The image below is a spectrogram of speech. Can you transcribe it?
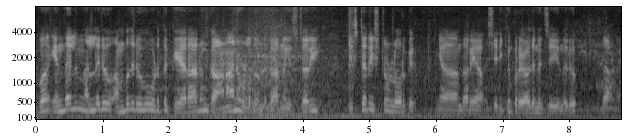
അപ്പോൾ എന്തായാലും നല്ലൊരു അമ്പത് രൂപ കൊടുത്ത് കയറാനും കാണാനും ഉള്ളതുണ്ട്. കാരണം ഹിസ്റ്ററി ഹിസ്റ്ററി ഇഷ്ടമുള്ളവർക്ക് എന്താ പറയുക ശരിക്കും പ്രയോജനം ചെയ്യുന്നൊരു ഇതാണ്.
